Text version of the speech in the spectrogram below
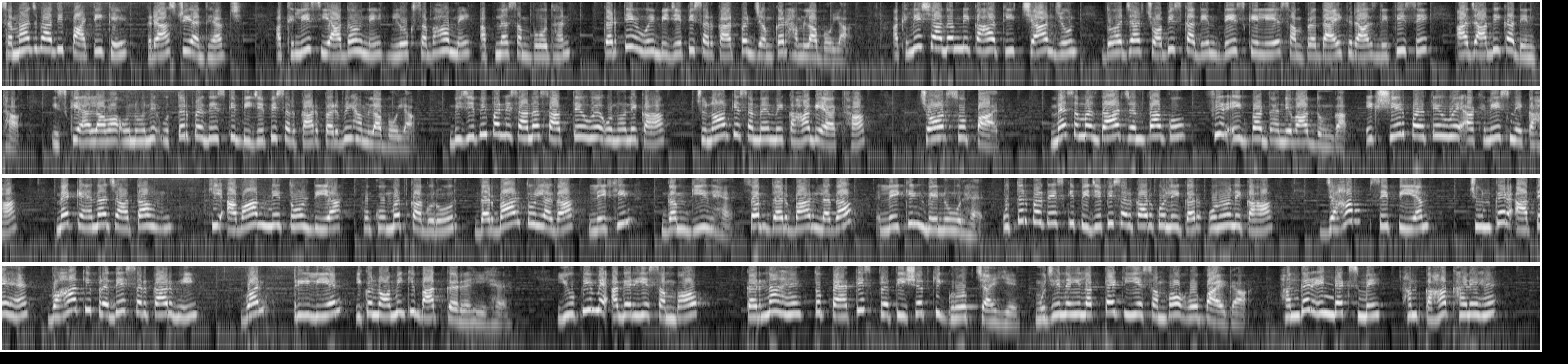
Samajwadi party के राष्ट्रीय अध्यक्ष अखिलेश यादव ने लोकसभा में अपना संबोधन करते हुए बीजेपी सरकार पर जमकर हमला बोला। अखिलेश यादव ने कहा कि 4 जून 2024 का दिन देश के लिए सांप्रदायिक राजनीति से आज़ादी का दिन था। इसके अलावा उन्होंने उत्तर प्रदेश की बीजेपी सरकार पर भी हमला बोला। बीजेपी पर निशाना साधते हुए उन्होंने कहा, चुनाव के समय में कहा गया था, चौर सौ पार। मैं समझदार जनता को फिर एक बार धन्यवाद दूँगा। एक शेर पढ़ते हुए अखिलेश ने कहा, मैं कहना चाहता हूँ कि आवाम ने तोड़ दिया हुकूमत का गुरूर। दरबार तो लगा, लेकिन गमगीन है। सब दरबार लगा, लेकिन बेनूर है। उत्तर प्रदेश की बीजेपी सरकार को लेकर उन्होंने कहा, जहाँ से पीएम चुनकर आते हैं, वहाँ की प्रदेश सरकार भी वन ट्रिलियन इकोनॉमी की बात कर रही है। यूपी में अगर ये संभव करना है तो 35 प्रतिशत की ग्रोथ चाहिए। मुझे नहीं लगता कि ये संभव हो पाएगा। हंगर इंडेक्स में हम कहाँ खड़े हैं?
